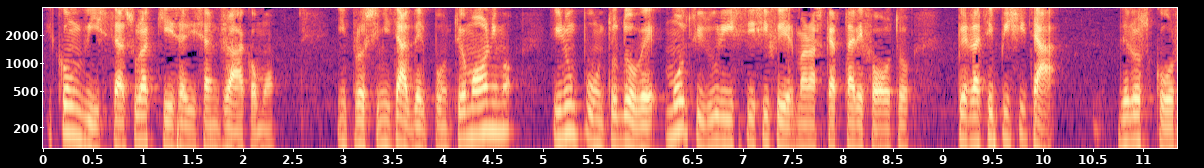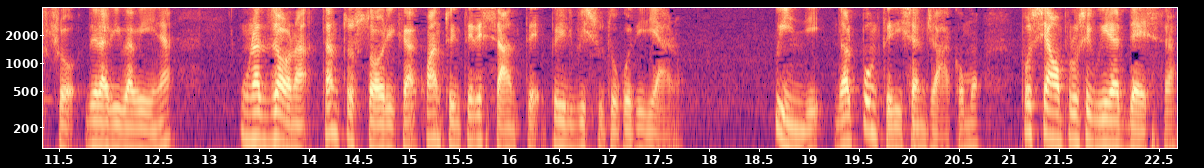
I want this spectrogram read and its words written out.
e con vista sulla chiesa di San Giacomo, in prossimità del ponte omonimo, in un punto dove molti turisti si fermano a scattare foto per la tipicità dello scorcio della riva Vena, una zona tanto storica quanto interessante per il vissuto quotidiano. Quindi dal ponte di San Giacomo possiamo proseguire a destra,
